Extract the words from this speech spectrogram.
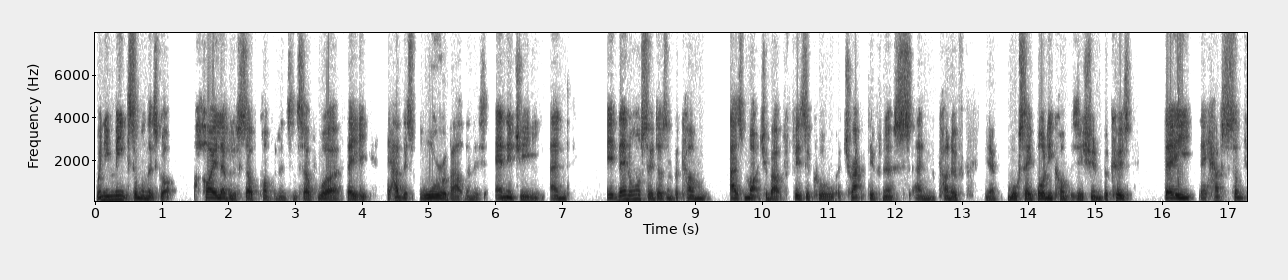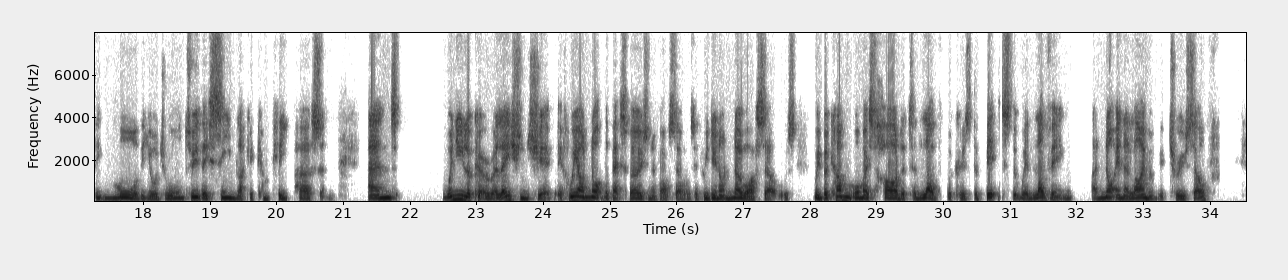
When you meet someone that's got a high level of self confidence and self worth, they they have this aura about them, this energy, and it then also doesn't become as much about physical attractiveness and kind of you know we'll say body composition because they they have something more that you're drawn to. They seem like a complete person. And when you look at a relationship if we are not the best version of ourselves if we do not know ourselves we become almost harder to love because the bits that we're loving are not in alignment with true self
